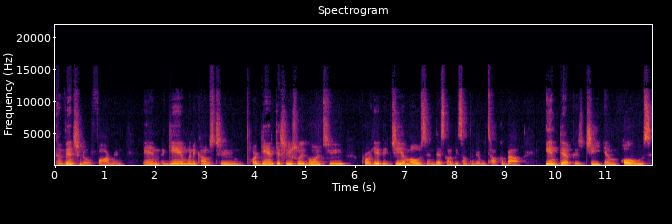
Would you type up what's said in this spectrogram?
conventional farming. And again, when it comes to organic, it's usually going to prohibit GMOs, and that's going to be something that we talk about in depth is GMOs.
